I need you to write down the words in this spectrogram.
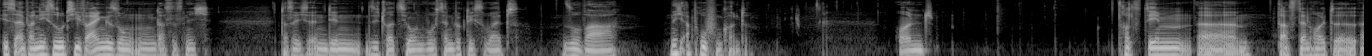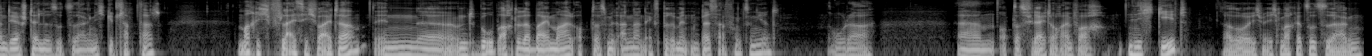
Ist einfach nicht so tief eingesunken, dass es nicht dass ich in den Situationen, wo es dann wirklich soweit so war, nicht abrufen konnte. Und trotzdem äh, das denn heute an der Stelle sozusagen nicht geklappt hat, mache ich fleißig weiter in, äh, und beobachte dabei mal, ob das mit anderen Experimenten besser funktioniert oder ähm, ob das vielleicht auch einfach nicht geht. Also ich, ich mache jetzt sozusagen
